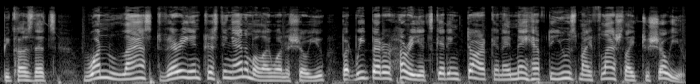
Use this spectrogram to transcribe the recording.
because that's one last very interesting animal I want to show you, but we'd better hurry. It's getting dark and I may have to use my flashlight to show you.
